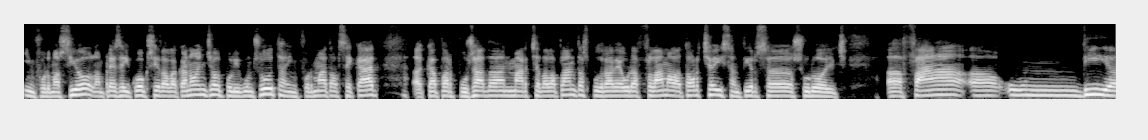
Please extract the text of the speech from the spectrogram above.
informació, l'empresa Icoxia de la Canonja, el Polígon Sud, ha informat al SECAT que per posada en marxa de la planta es podrà veure flama a la torxa i sentir-se sorolls. Uh, fa uh, un dia,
